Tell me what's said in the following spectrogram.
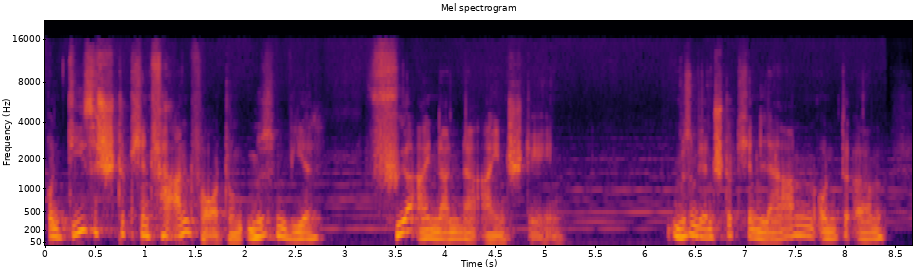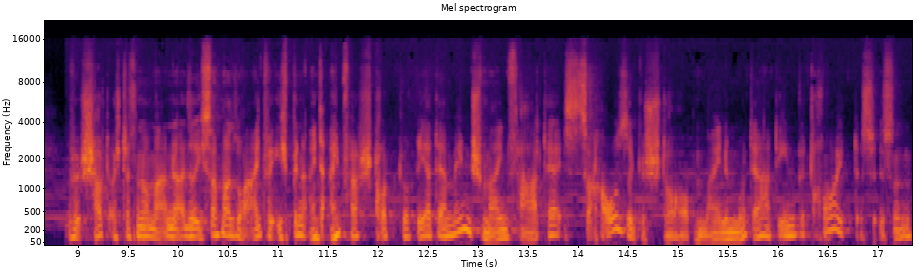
Und dieses Stückchen Verantwortung müssen wir füreinander einstehen. Müssen wir ein Stückchen lernen und ähm, Schaut euch das nochmal an. Also ich sag mal so einfach, ich bin ein einfach strukturierter Mensch. Mein Vater ist zu Hause gestorben. Meine Mutter hat ihn betreut. Das ist ein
